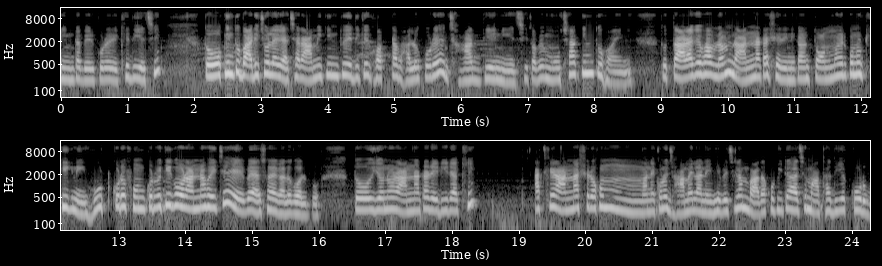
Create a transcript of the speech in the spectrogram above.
ডিমটা বের করে রেখে দিয়েছি। তো ও কিন্তু বাড়ি চলে গেছে, আর আমি কিন্তু এদিকে ঘরটা ভালো করে ঝাঁট দিয়ে নিয়েছি, তবে মোছা কিন্তু হয়নি। তো তার আগে ভাবলাম রান্নাটা সেরে নি, কারণ তন্ময়ের কোনো ঠিক নেই। হুট করে ফোন করবে, কি গো, রান্না হয়েছে? ব্যাস, হয়ে গেল গল্প। তো ওই জন্য রান্নাটা রেডি রাখি। আজকে রান্নার সেরকম মানে কোনো ঝামেলা নেই। ভেবেছিলাম বাঁধাকপিটা আছে মাথা দিয়ে করব।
